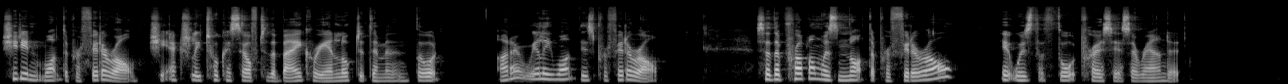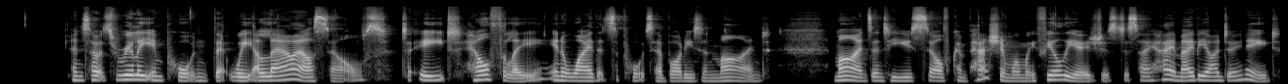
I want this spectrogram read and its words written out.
she didn't want the profiterole. She actually took herself to the bakery and looked at them and thought, I don't really want this profiterole. So the problem was not the profiterole, it was the thought process around it. And so it's really important that we allow ourselves to eat healthily in a way that supports our bodies and mind minds and to use self-compassion when we feel the urges to say, hey, maybe I do need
